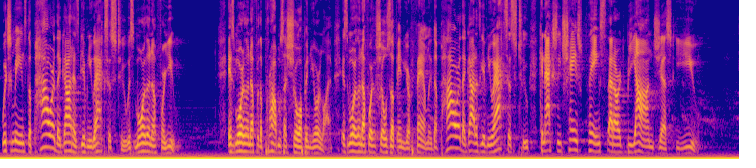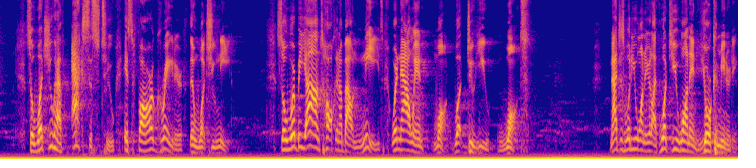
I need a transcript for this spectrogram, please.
Which means the power that God has given you access to is more than enough for you. It's more than enough for the problems that show up in your life. It's more than enough for what shows up in your family. The power that God has given you access to can actually change things that are beyond just you. So, what you have access to is far greater than what you need. So we're beyond talking about needs. We're now in want. What do you want? Not just what do you want in your life, what do you want in your community?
